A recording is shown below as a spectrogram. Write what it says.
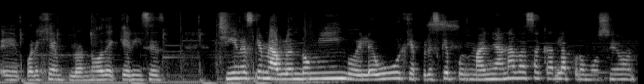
eh, por ejemplo, ¿no? De que dices, chin, es que me habló en domingo y le urge, pero es que pues mañana va a sacar la promoción.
